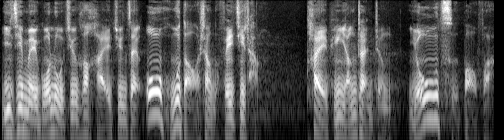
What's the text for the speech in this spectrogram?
以及美国陆军和海军在欧胡岛上的飞机场。太平洋战争由此爆发。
